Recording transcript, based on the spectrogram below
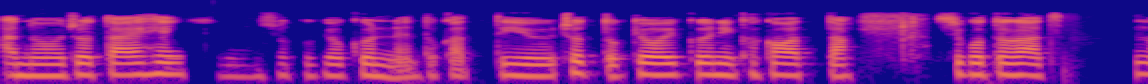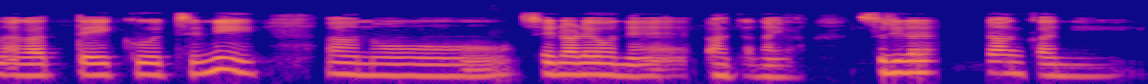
あの、状態兵士の職業訓練とかっていう、ちょっと教育に関わった仕事がつながっていくうちに、あの、シェラレオネ、あ、じゃないや、スリランカに、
